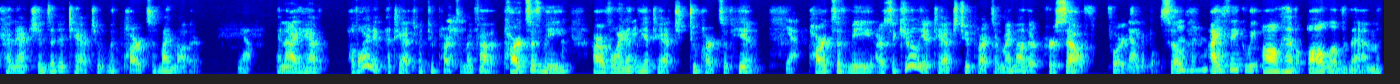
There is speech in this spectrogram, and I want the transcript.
connections and attachment with parts of my mother. Yeah. And I have avoidant attachment to parts of my father. Parts of me are avoidantly attached to parts of him. Yeah. Parts of me are securely attached to parts of my mother herself for example. Yep. So mm-hmm. I think we all have all of them.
